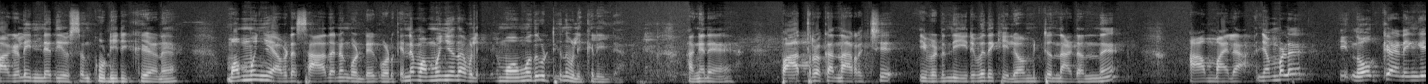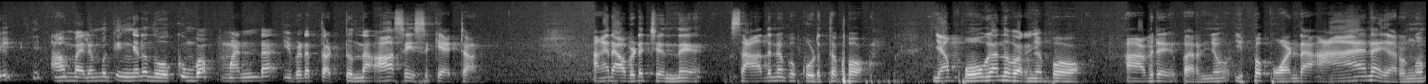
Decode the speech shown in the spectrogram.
മകൾ ഇന്ന ദിവസം കുടിയിരിക്കുകയാണ്. മമ്മുഞ്ഞി അവിടെ സാധനം കൊണ്ടുപോയി കൊടുക്കും. എന്റെ മമ്മുഞ്ഞി വിളിക്കൽ മുഹമ്മദ് കുട്ടി എന്ന് വിളിക്കലില്ല. അങ്ങനെ പാത്രമൊക്കെ നിറച്ച് ഇവിടുന്ന് ഇരുപത് കിലോമീറ്റർ നടന്ന് ആ മല. നമ്മൾ നോക്കുകയാണെങ്കിൽ ആ മലമ്പക്ക് ഇങ്ങനെ നോക്കുമ്പോൾ മണ്ട ഇവിടെ തട്ടുന്ന ആ സൈസ് കയറ്റാണ്. അങ്ങനെ അവിടെ ചെന്ന് സാധനമൊക്കെ കൊടുത്തപ്പോൾ ഞാൻ പോകാമെന്ന് പറഞ്ഞപ്പോൾ അവർ പറഞ്ഞു ഇപ്പോൾ പോണ്ട ആന ഇറങ്ങും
